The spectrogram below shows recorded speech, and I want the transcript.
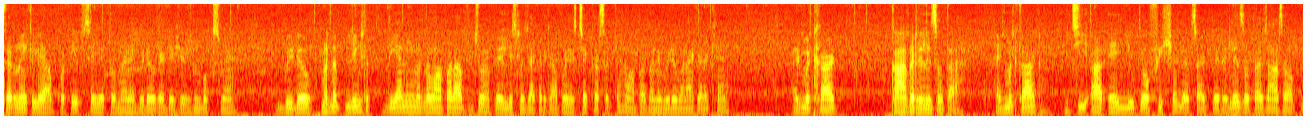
करने के लिए आपको टिप्स चाहिए तो मैंने वीडियो के डिस्क्रिप्शन बॉक्स में वीडियो मतलब लिंक दिया नहीं मतलब वहाँ पर आप जो है प्लेलिस्ट में जा करके आप चेक कर सकते हैं, वहाँ पर मैंने वीडियो बना के रखे हैं। एडमिट कार्ड कहाँ पे रिलीज़ होता है? Admit card G R A U के ऑफिशियल वेबसाइट पे रिलीज़ होता है, जहाँ से आप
